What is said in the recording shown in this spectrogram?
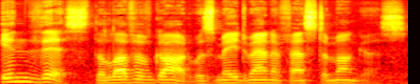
In this the love of God was made manifest among us,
